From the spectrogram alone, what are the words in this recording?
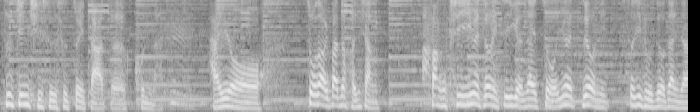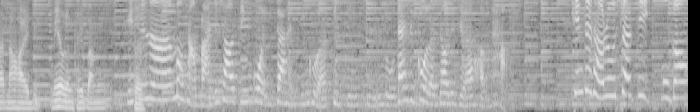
资金其实是最大的困难。嗯，还有做到一半都很想放弃，因为只有你自己一个人在做，因为只有你设计图只有在你的脑海里，没有人可以帮你。其实呢，梦想本来就是要经过一段很辛苦的必经之路，但是过了之后就觉得很好。亲自投入设计木工，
